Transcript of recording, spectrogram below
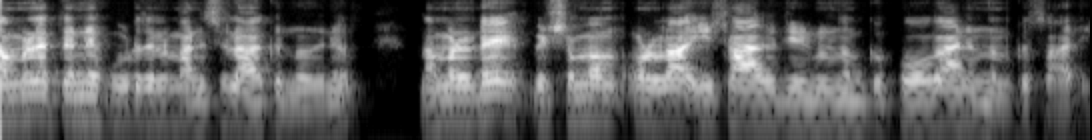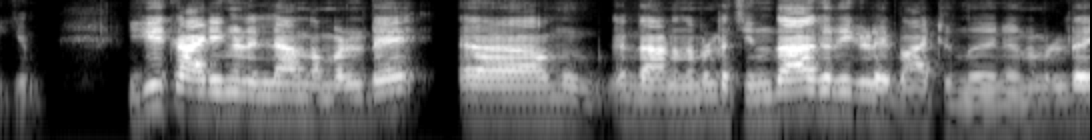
നമ്മളെ തന്നെ കൂടുതൽ മനസ്സിലാക്കുന്നതിനും നമ്മളുടെ വിഷമം ഉള്ള ഈ സാഹചര്യങ്ങളിൽ നമുക്ക് പോകാനും നമുക്ക് സാധിക്കും. ഈ കാര്യങ്ങളെല്ലാം നമ്മളുടെ എന്താണ് നമ്മളുടെ ചിന്താഗതികളെ മാറ്റുന്നതിന് നമ്മളുടെ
